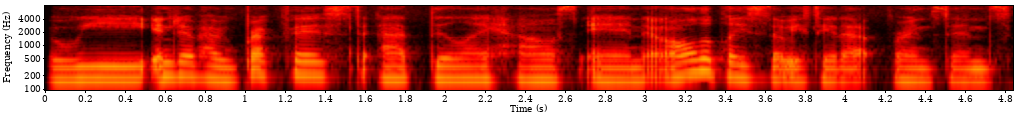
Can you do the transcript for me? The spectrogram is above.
We ended up having breakfast at the lighthouse, and all the places that we stayed at, for instance,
